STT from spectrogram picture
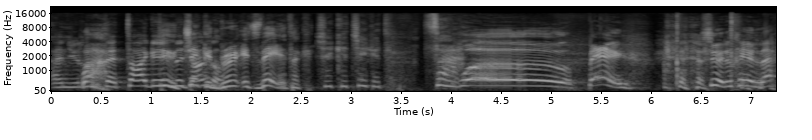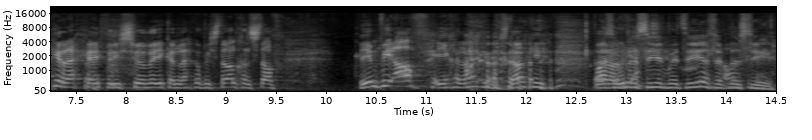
And you like that tiger in the jungle. It's there. It's like, Check it, check it. Wow, bang. so, dit gaan jou lekker reg kry vir die somer. Jy kan lekker op die strand gaan stap. Hempie af en jy gaan lekker wees. Dankie. Baie Dis plesier met u, is 'n plesier.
